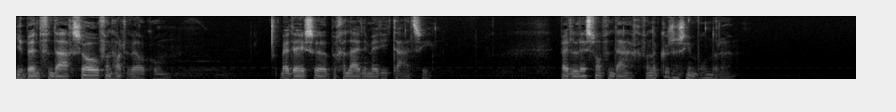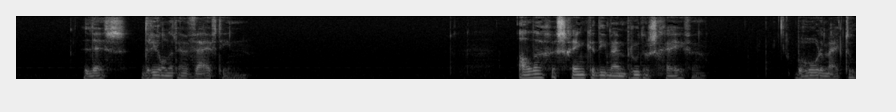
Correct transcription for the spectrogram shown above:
Je bent vandaag zo van harte welkom bij deze begeleide meditatie. Bij de les van vandaag van de cursus in wonderen. Les 315. Alle geschenken die mijn broeders geven, behoren mij toe.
